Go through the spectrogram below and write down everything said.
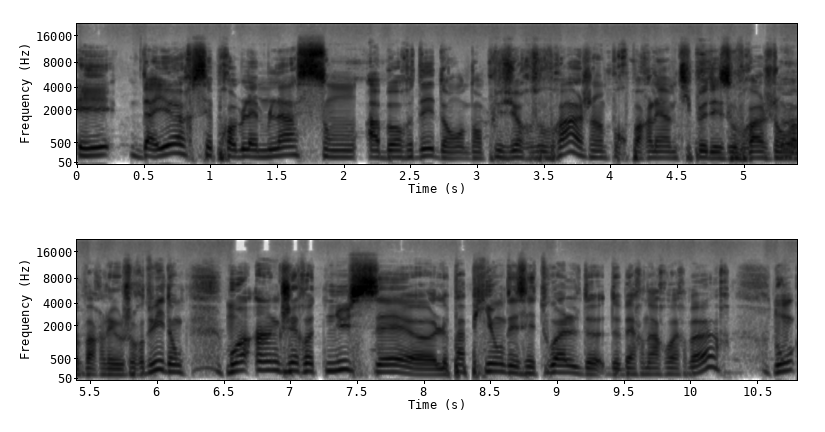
Et d'ailleurs, ces problèmes-là sont abordés dans, dans plusieurs ouvrages, hein, pour parler un petit peu des ouvrages dont on va parler aujourd'hui. Donc, moi, un que j'ai retenu, c'est euh, Le papillon des étoiles de, de Bernard Werber. Donc,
